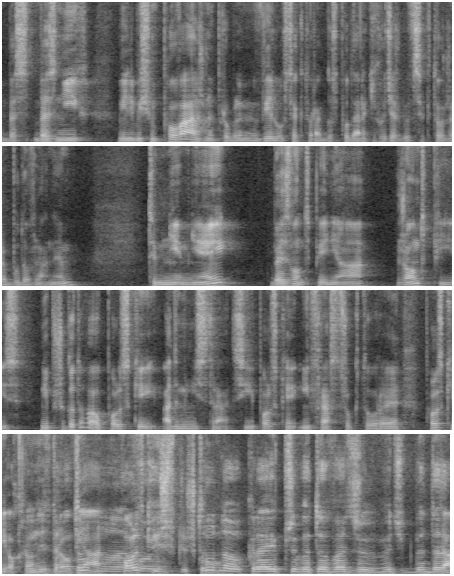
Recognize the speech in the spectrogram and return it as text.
bez, bez nich mielibyśmy poważne problemy w wielu sektorach gospodarki, chociażby w sektorze budowlanym. Tym niemniej, bez wątpienia, rząd PiS nie przygotował polskiej administracji, polskiej infrastruktury, polskiej ochrony zdrowia, trudno polskich szkół. Trudno kraj przygotować, żeby być będę Tak.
